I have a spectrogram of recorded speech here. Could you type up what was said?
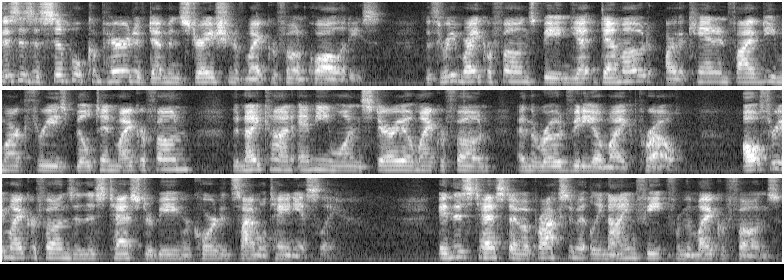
This is a simple comparative demonstration of microphone qualities. The three microphones being yet demoed are the Canon 5D Mark III's built-in microphone, the Nikon ME1 stereo microphone, and the Rode VideoMic Pro. All three microphones in this test are being recorded simultaneously. In this test, I'm approximately 9 feet from the microphones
